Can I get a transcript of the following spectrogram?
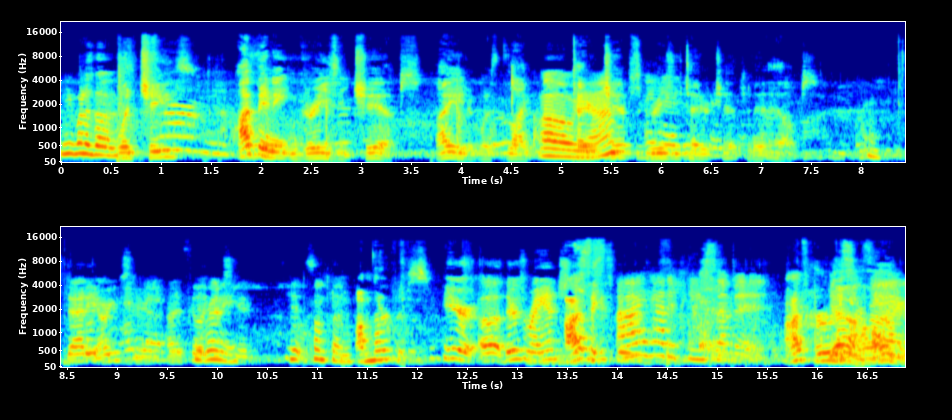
Eat one of those. With cheese? I've been eating greasy chips. I eat it with like Oh, tater yeah? chips, greasy tater chips, and it helps. Hmm. Daddy, are you scared? I feel Get like ready. you're scared. Get something. I'm nervous. Here, uh, there's ranch. Just I've- take a spoon. I had a piece of it. I've heard Yeah, of Holly survived.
